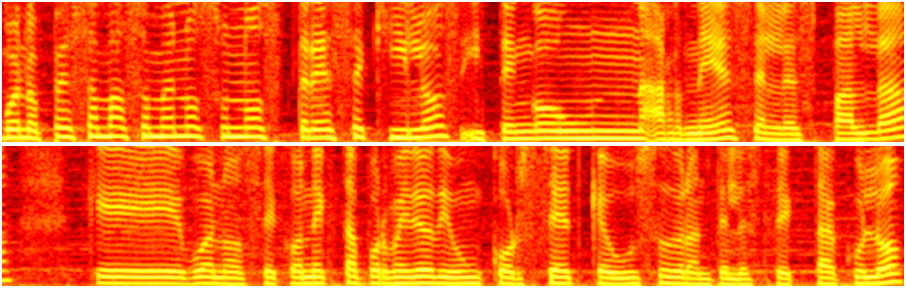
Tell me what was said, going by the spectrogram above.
Bueno, pesa más o menos unos 13 kilos y tengo un arnés en la espalda que, bueno, se conecta por medio de un corset que uso durante el espectáculo.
